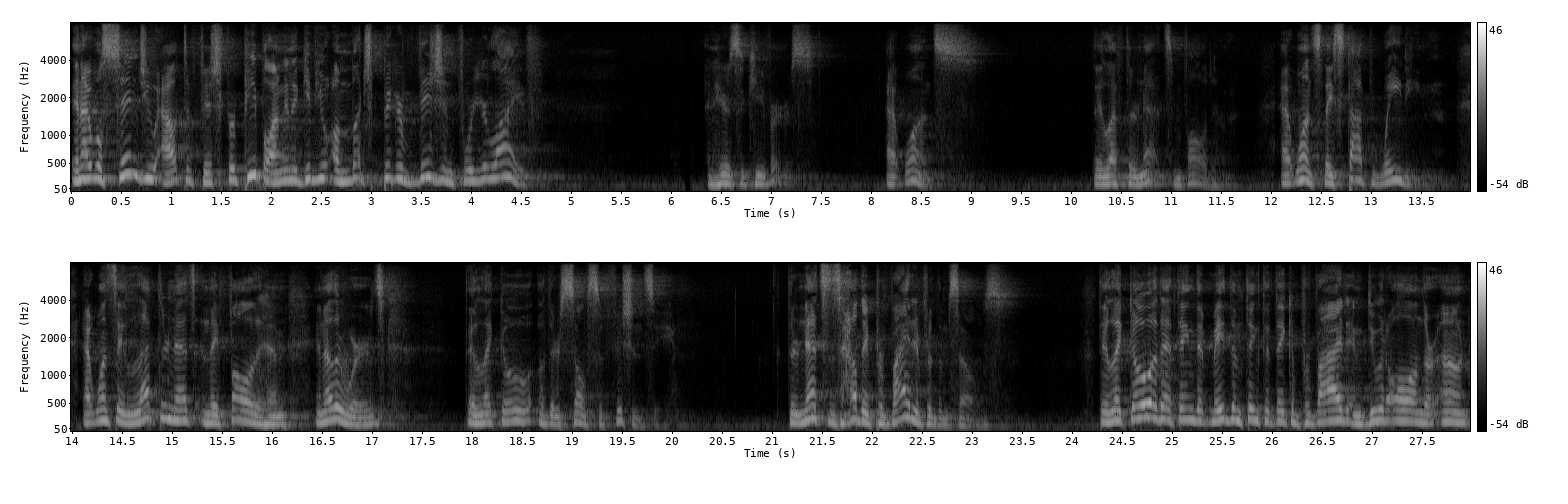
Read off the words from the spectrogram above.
And I will send you out to fish for people. I'm going to give you a much bigger vision for your life. And here's the key verse At once, they left their nets and followed him. At once, they stopped waiting. At once, they left their nets and they followed him. In other words, they let go of their self sufficiency. Their nets is how they provided for themselves. They let go of that thing that made them think that they could provide and do it all on their own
